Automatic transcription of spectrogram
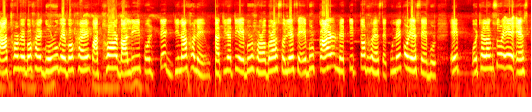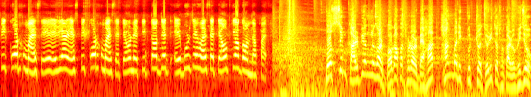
কাঠৰ ব্যৱসায় গৰু ব্যৱসায় পাথৰ বালি প্ৰত্যেক দিনাখনে ৰাতি ৰাতি এইবোৰ সৰবৰাহ চলি আছে। এইবোৰ কাৰ নেতৃত্বত হৈ আছে? কোনে কৰি আছে এইবোৰ? এই কৈঠালাংচুৰ এই এছ পি ক'ত সোমাইছে? এই এৰিয়াৰ এছ পি ক'ত সোমাইছে? তেওঁৰ নেতৃত্বত যে এইবোৰ যে হৈছে তেওঁ কিয় গম নাপায়? পশ্চিম কাৰ্বি আংলঙৰ বগাপাথৰৰ বেহাত সাংবাদিক পুত্ৰ জড়িত থকাৰ অভিযোগ।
